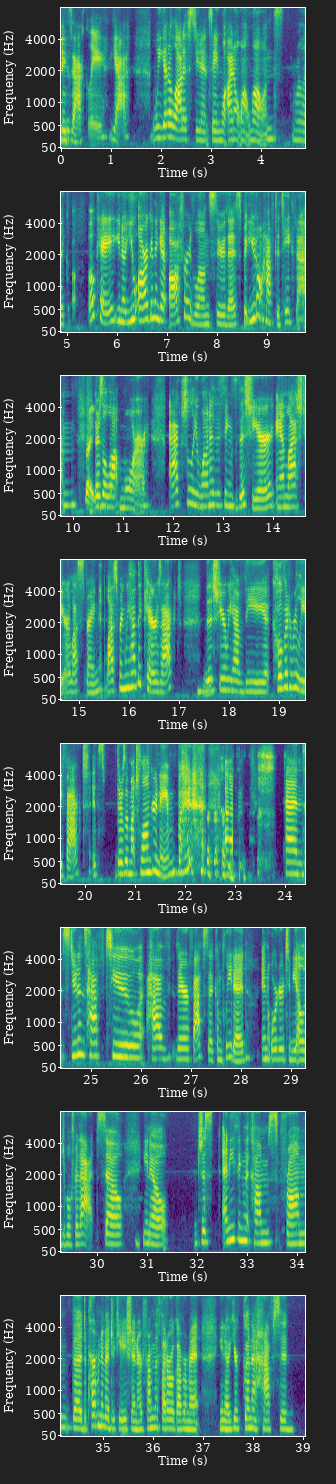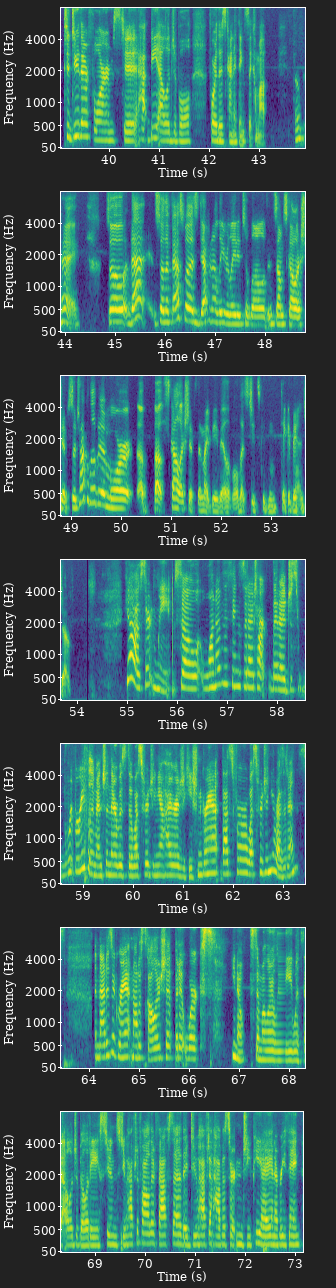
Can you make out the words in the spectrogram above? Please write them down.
Exactly. Yeah. We get a lot of students saying, Well, I don't want loans. And we're like, okay, you know, you are going to get offered loans through this, but you don't have to take them. Right. There's a lot more. Actually, one of the things this year and last year, last spring, last spring we had the CARES Act. Mm-hmm. This year we have the COVID Relief Act. It's there's a much longer name, but um, and students have to have their FAFSA completed in order to be eligible for that. So, you know, just anything that comes from the Department of Education or from the federal government, you know, you're going to have to to do their forms to ha- be eligible for those kind of things that come up. Okay. So that so the FAFSA is definitely related to loans and some scholarships. So talk a little bit more about scholarships that might be available that students can take advantage of. Yeah, certainly. So one of the things that I talked that I just r- briefly mentioned there was the West Virginia Higher Education Grant. That's for our West Virginia residents. And that is a grant, not a scholarship, but it works, you know, similarly with the eligibility. Students do have to file their FAFSA, they do have to have a certain GPA and everything.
